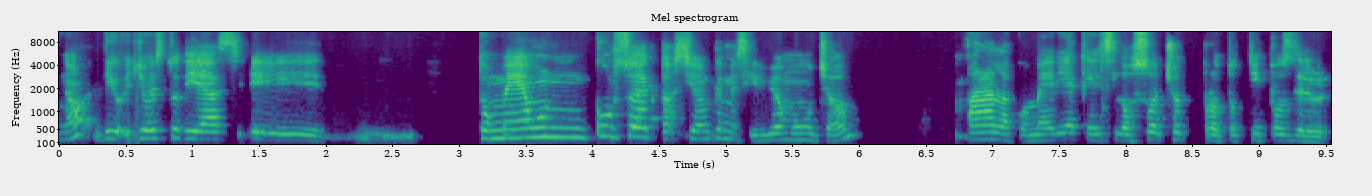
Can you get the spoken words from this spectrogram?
¿no? Digo, yo estudié eh, tomé un curso de actuación que me sirvió mucho para la comedia, que es los ocho prototipos de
